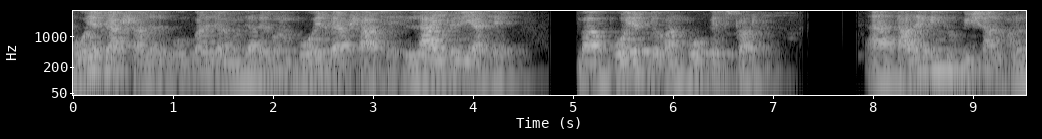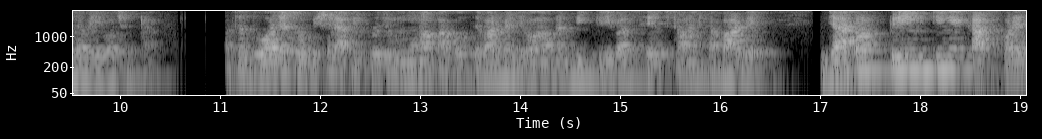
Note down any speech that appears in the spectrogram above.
বইয়ের ব্যবসা, যাদের বুধবারে জন্ম, যাদের কোনো বইয়ের ব্যবসা আছে, লাইব্রেরি আছে বা বইয়ের দোকান, বুক স্টল তাদের কিন্তু বিশাল ভালো যাবে এই বছরটা। অর্থাৎ দু সালে আপনি প্রচুর মুনাফা করতে পারবেন এবং আপনার বিক্রি বা সেলসটা অনেকটা বাড়বে। যারা কোনো প্রিন্টিংয়ে কাজ করেন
